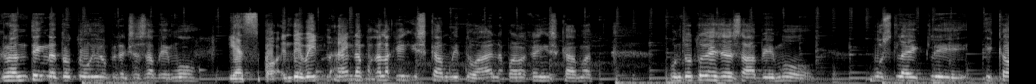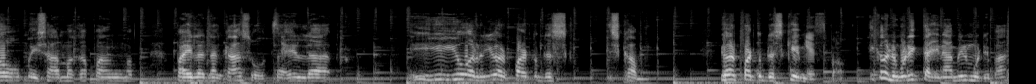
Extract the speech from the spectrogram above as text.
granting na totoo yung pinagsasabi mo. Yes po hindi wait lang napakalaking scam ito ha. Napakalaking scam at kung totoo yung sinasabi mo, most likely ikaw may sama ka pang pila ng kaso dahil ah, you, you are you are part of the scam. You are part of the scheme. yes po Ikaw numuligta, inamin mo, di ba?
